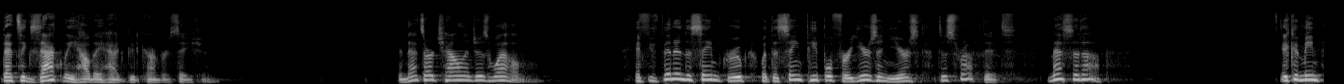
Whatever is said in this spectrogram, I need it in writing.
That's exactly how they had good conversation. And that's our challenge as well. If you've been in the same group with the same people for years and years, disrupt it, mess it up. It could mean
